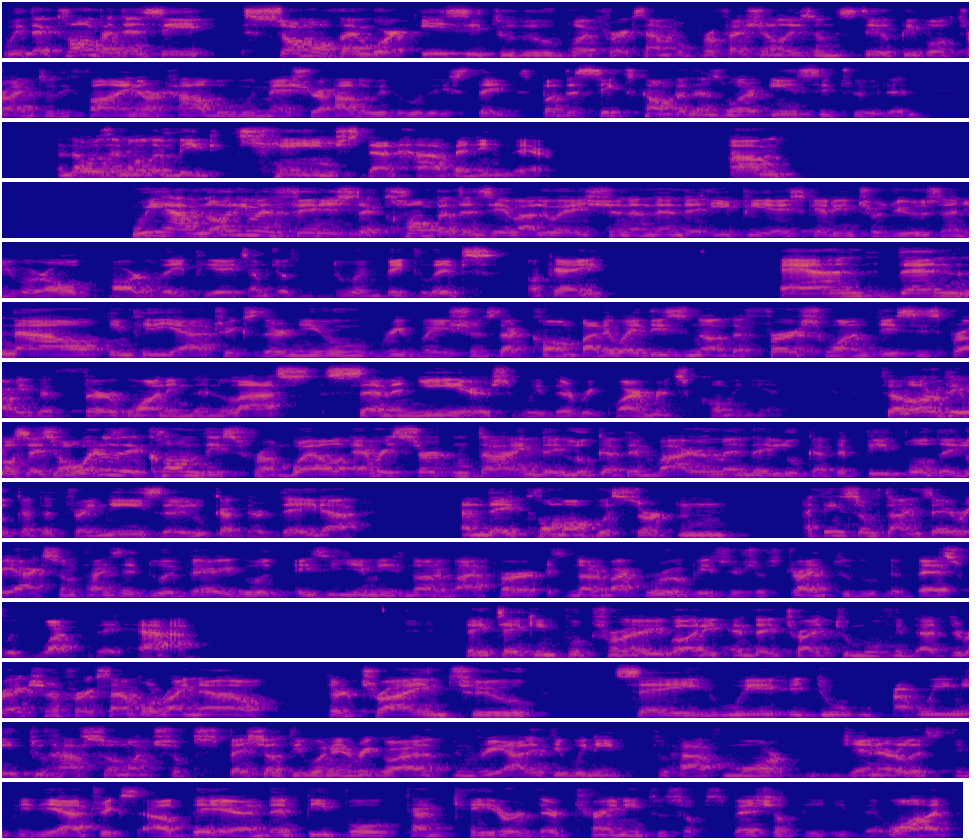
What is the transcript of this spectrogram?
With the competency, some of them were easy to do, but for example, professionalism, still people trying to define or how do we measure, how do we do these things. But the six competences were instituted, and that was another big change that happened in there. Um, we have not even finished the competency evaluation, and then the EPAs get introduced, and you were all part of the EPAs. I'm just doing big lips, okay? And then now in pediatrics, there are new revisions that come. By the way, this is not the first one. This is probably the third one in the last seven years with the requirements coming in. So a lot of people say, so where do they come this from? Well, every certain time they look at the environment, they look at the people, they look at the trainees, they look at their data, and they come up with certain I think sometimes they react, sometimes they do it very good. ACGME is not a bad per, it's not a bad group. It's just trying to do the best with what they have. They take input from everybody and they try to move in that direction. For example, right now they're trying to say we do we need to have so much subspecialty when in, regard, in reality we need to have more generalists in pediatrics out there and then people can cater their training to subspecialty if they want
